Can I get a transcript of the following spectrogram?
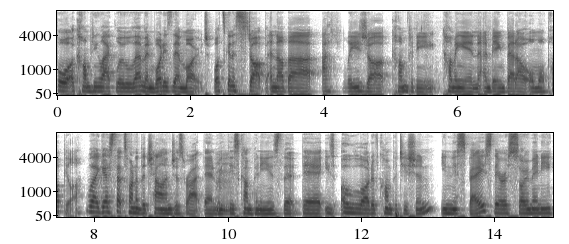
for a company like Lululemon, what is their moat? What's going to stop another athleisure company coming in and being better or more popular? Well, I guess that's one of the challenges, right? Then with mm. this company is that there is a lot of competition in this space. There are so many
